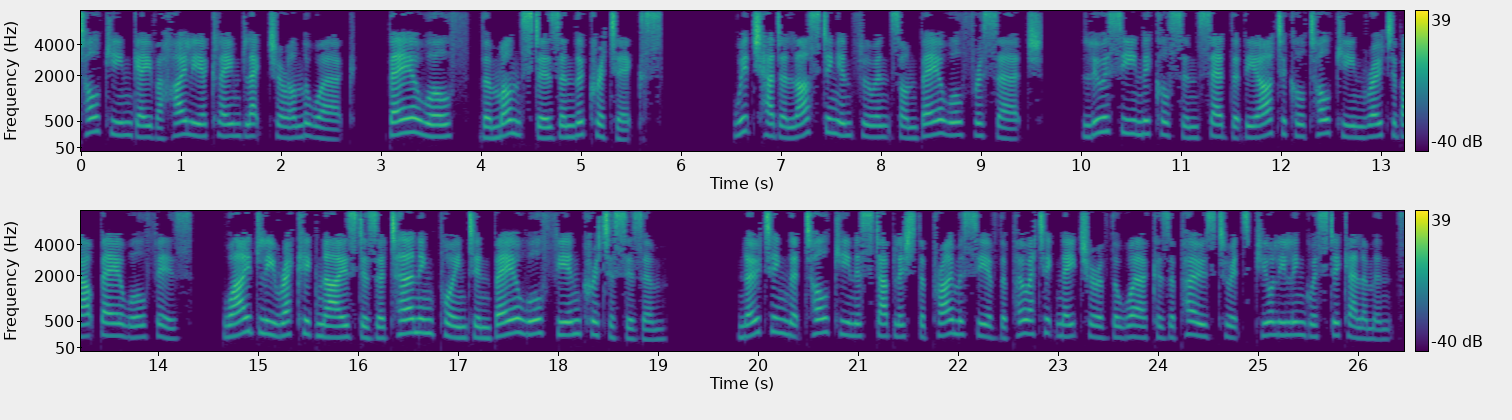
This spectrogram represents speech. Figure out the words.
Tolkien gave a highly acclaimed lecture on the work, Beowulf, the Monsters and the Critics, which had a lasting influence on Beowulf research. Lewis E. Nicholson said that the article Tolkien wrote about Beowulf is widely recognized as a turning point in Beowulfian criticism, noting that Tolkien established the primacy of the poetic nature of the work as opposed to its purely linguistic elements.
